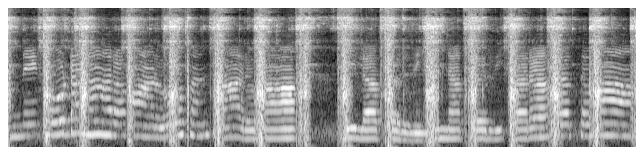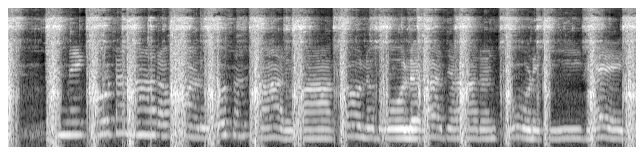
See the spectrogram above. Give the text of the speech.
અમને ખોટા ના રમાડો સંસારમાં. લીલા કરવી ના કરવી તારા હાથમાં. અમને ખોટા બોલ રાજા કી જય જય.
